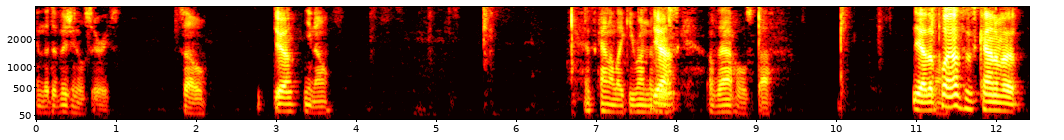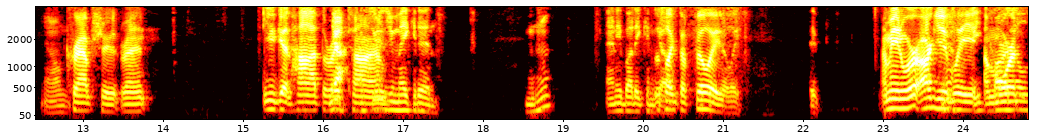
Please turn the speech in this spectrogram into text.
in the divisional series. So Yeah. you know, it's kind of like you run the Yeah. risk of that whole stuff. Yeah, the So- playoffs is kind of a You know, crapshoot, right? You get hot at the right yeah, as soon as you make it in, hmm anybody can Just go. like the Phillies. Philly. They- I mean, we're arguably beat a more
